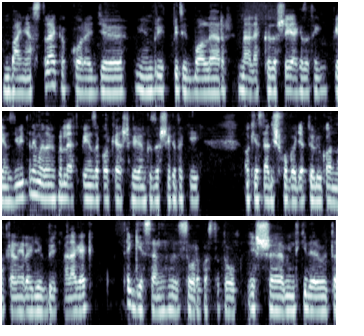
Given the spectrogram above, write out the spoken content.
bányásztrák, akkor egy ilyen brit picit baller mellek közösség elkezdett pénzt gyűjteni, majd amikor lett pénz, akkor kerestek olyan közösséget, aki, aki ezt el is fogadja tőlük, annak ellenére, hogy ők brit melegek egészen szórakoztató, és mint kiderült,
